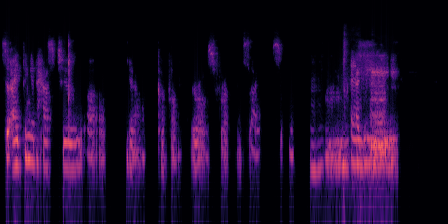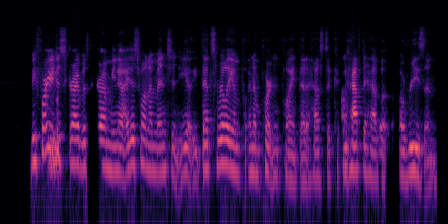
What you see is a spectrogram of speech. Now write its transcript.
So I think it has to, uh, you know, come from, arose from inside. So, mm-hmm. and the, before you mm-hmm. describe a scrum, you know, I just want to mention you know, that's really imp- an important point that it has to you have to have a, a reason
